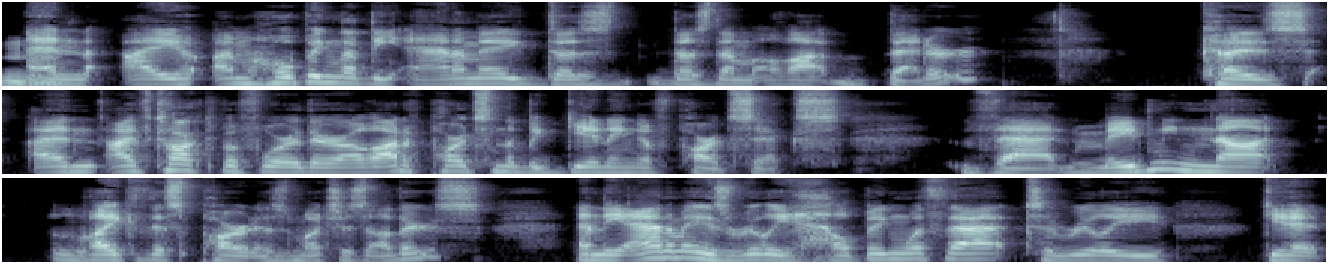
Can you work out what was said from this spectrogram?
Mhm. and I I'm hoping that the anime does does them a lot better cuz and I've talked before there are a lot of parts in the beginning of part 6 that made me not like this part as much as others and the anime is really helping with that to really get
